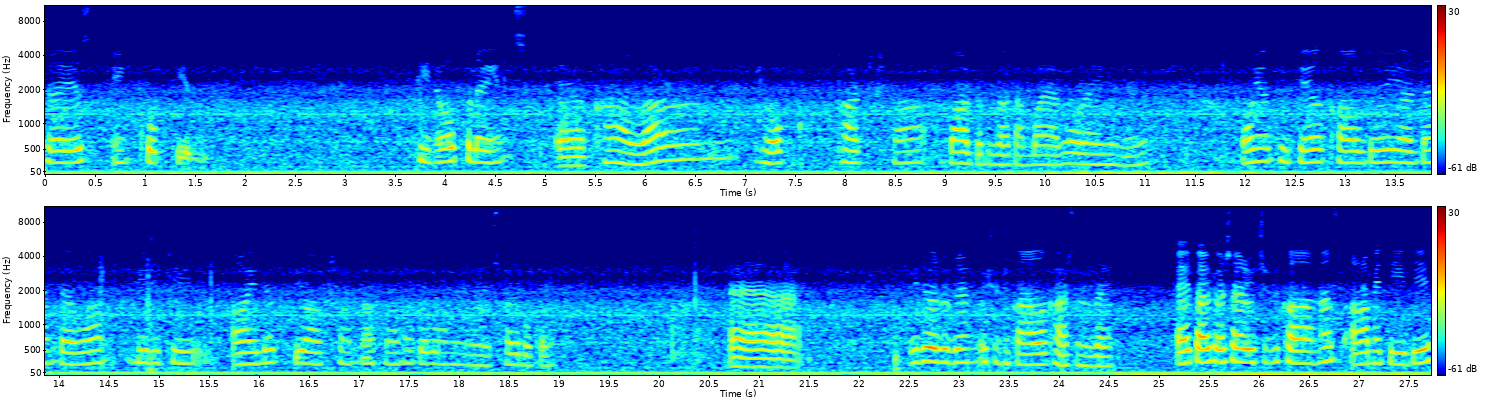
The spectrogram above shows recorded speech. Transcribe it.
Players, Incompted, Pino Planes, e, kanallar yok. Tartışma vardır zaten bayağı bir oraya girmeyelim. Oyun Türkiye kaldığı yerden devam. 1-2 aylık bir akşamdan sonra devam ediyoruz. Hadi bakalım. Ee, video durdurun 3. kanala karşınızdayım. Evet arkadaşlar 3. kanalımız Ahmet İyidi.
